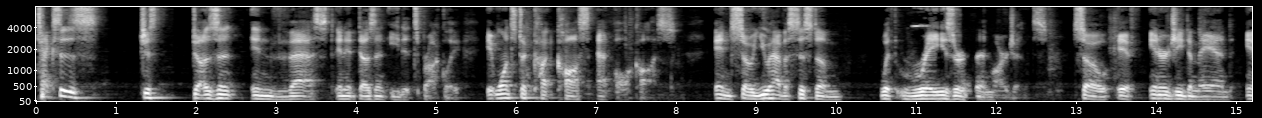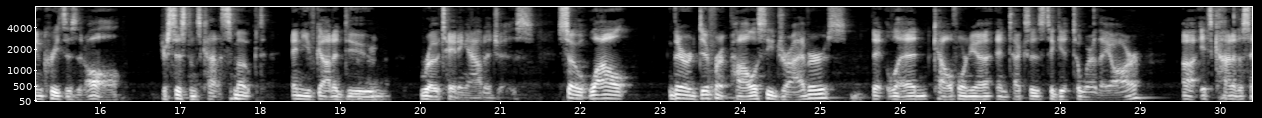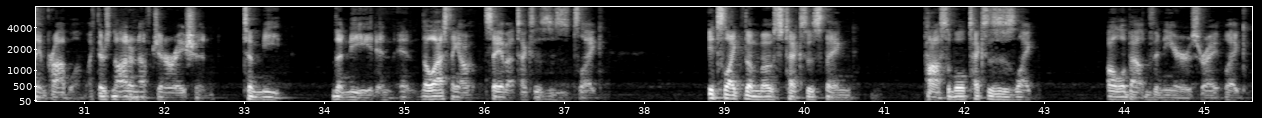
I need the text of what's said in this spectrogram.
Texas just doesn't invest and it doesn't eat its broccoli. It wants to cut costs at all costs. And so you have a system with razor thin margins. So if energy demand increases at all, your system's kind of smoked and you've got to do mm-hmm. rotating outages. So while there are different policy drivers that led California and Texas to get to where they are, uh, it's kind of the same problem. Like there's not enough generation to meet the need. And and the last thing I would say about Texas is it's like it's like the most Texas thing possible. Texas is like all about veneers, right? Like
